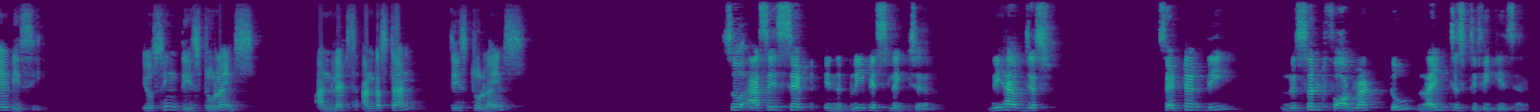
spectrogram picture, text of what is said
ADC using these two lines and let's understand these two lines. So as I said in the previous lecture we have just setted the result format to right justification.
